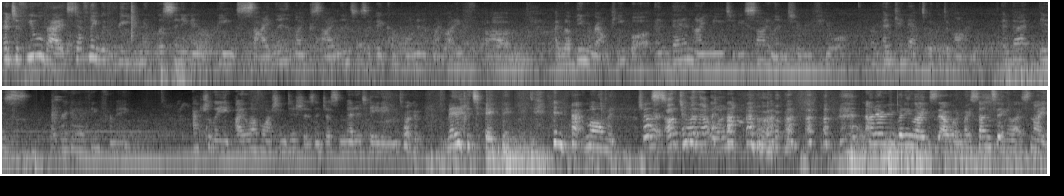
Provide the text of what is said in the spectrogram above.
And to feel that, it's definitely with reading and listening and being silent. Like silence is a big component of my life. Um, I love being around people, and then I need to be silent to refuel and connect with the divine. And that is a regular thing for me. Actually, I love washing dishes and just meditating. Talk of meditating in that moment. Just I'll try that one. Not everybody likes that one. My son sang last night.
